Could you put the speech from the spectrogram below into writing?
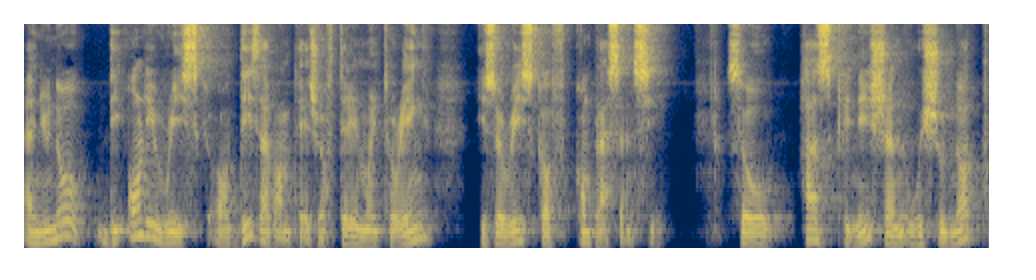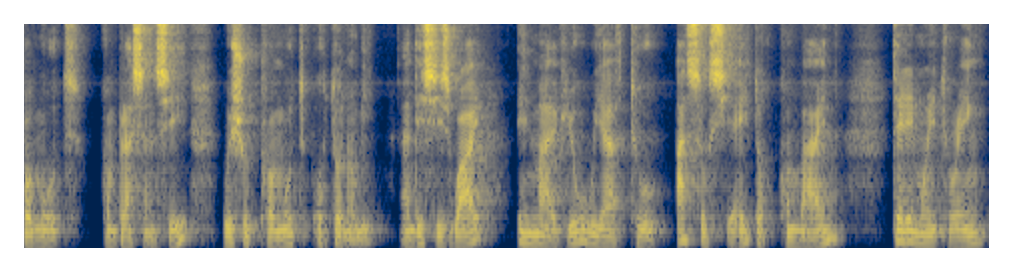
And you know, the only risk or disadvantage of telemonitoring is a risk of complacency. So, as clinician, we should not promote complacency. We should promote autonomy. And this is why, in my view, we have to associate or combine telemonitoring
